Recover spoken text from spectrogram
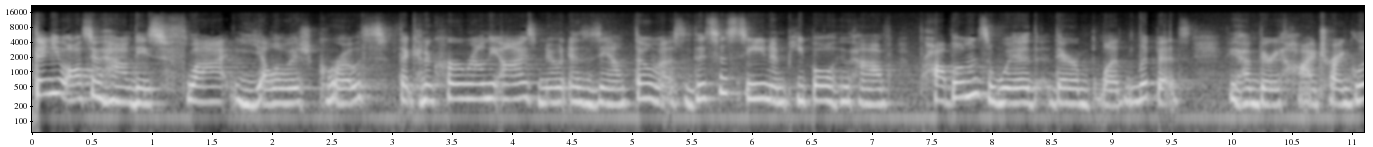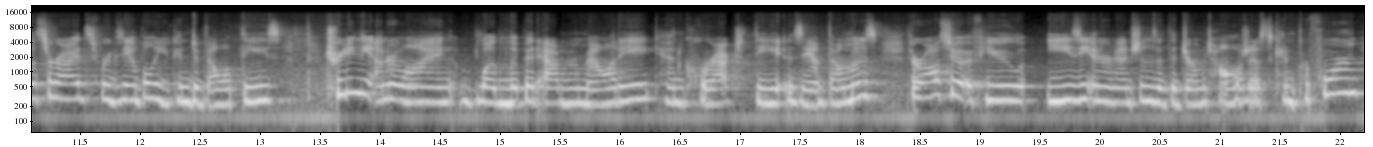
Then you also have these flat yellowish growths that can occur around the eyes known as xanthomas. This is seen in people who have problems with their blood lipids. If you have very high triglycerides, for example, you can develop these. Treating the underlying blood lipid abnormality can correct the xanthomas. There are also a few easy interventions that the dermatologist can perform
